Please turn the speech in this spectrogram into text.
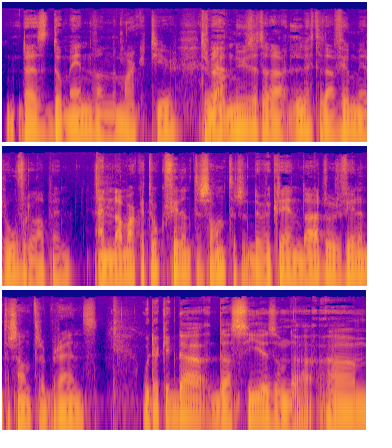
dat is het domein van de marketeer. Terwijl Ja. nu zit er daar, ligt er daar veel meer overlap in. En dat maakt het ook veel interessanter. We krijgen daardoor veel interessantere brands. Hoe dat ik dat, dat zie, is omdat... ehm,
